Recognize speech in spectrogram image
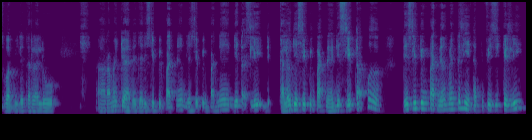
Sebab bila terlalu uh, ramai tu yang dia jadi sleeping partner. Bila sleeping partner dia tak sleep. Kalau dia sleeping partner dia sleep tak apa. Dia sleeping partner mentally tapi physically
